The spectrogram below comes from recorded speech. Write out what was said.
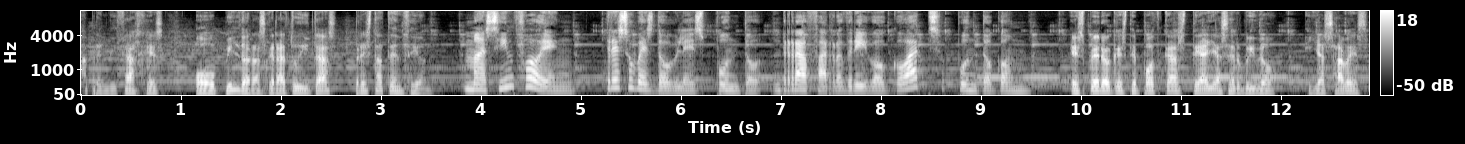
aprendizajes o píldoras gratuitas, presta atención. Más info en www.rafarodrigocoach.com. Espero que este podcast te haya servido y ya sabes,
